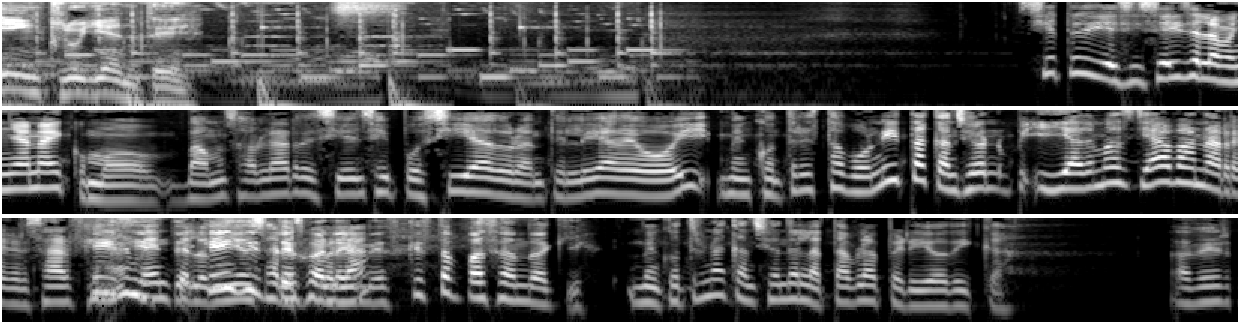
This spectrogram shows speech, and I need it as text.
Incluyente. 7.16 de la mañana y como vamos a hablar de ciencia y poesía durante el día de hoy, me encontré esta bonita canción y además ya van a regresar finalmente los ¿Qué niños a la escuela. Juana Inés? ¿Qué está pasando aquí? Me encontré una canción de la tabla periódica. A ver,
